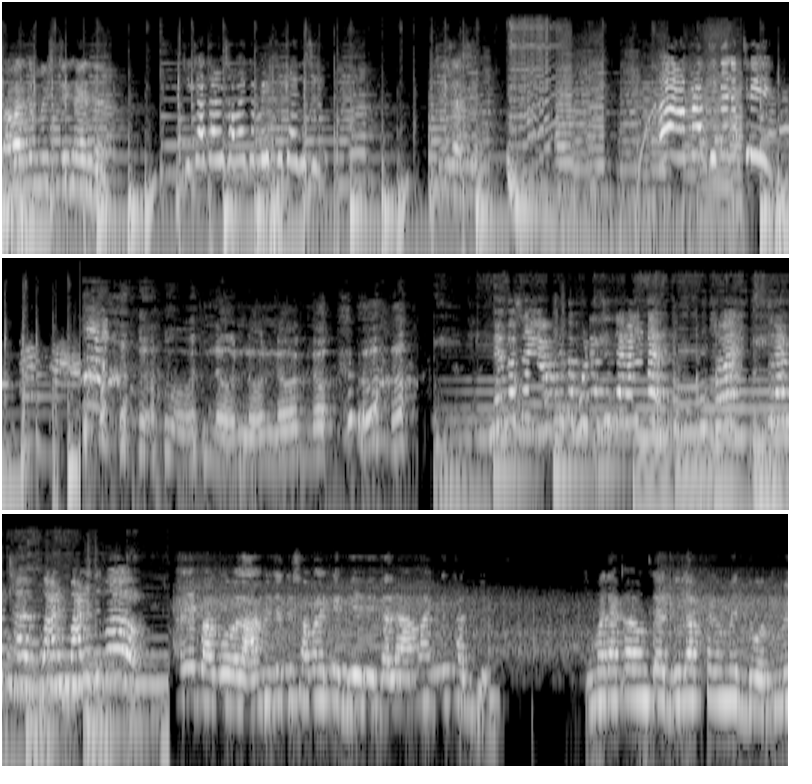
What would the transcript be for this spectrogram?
সবাইকে মিষ্টি খেয়ে দেন। ঠিক আছে আমি সবাইকে মিষ্টি খেয়ে দিছি। ঠিক আছে। হ্যাঁ আমরা জিতে গেছি। No, no. মেম্বার সাহেব আপনি তো ভোটে জিতে গেলেন। সবাই বাড়ি বাড়ি দিব। আরে পাগল আমি যদি সবাইকে দিয়ে দিই তাহলে আমার কি থাকবে। তোমার অ্যাকাউন্টে দু লাখ টাকা মেয়ে দেবো তুমি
